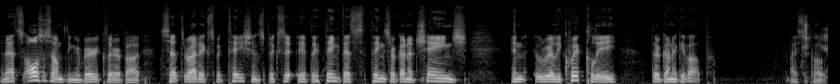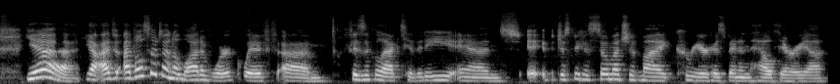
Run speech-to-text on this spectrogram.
And that's also something you're very clear about. Set the right expectations because if they think that things are going to change in really quickly, they're going to give up. I suppose. Yeah, yeah. I've I've also done a lot of work with um, physical activity, and it, just because so much of my career has been in the health area,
